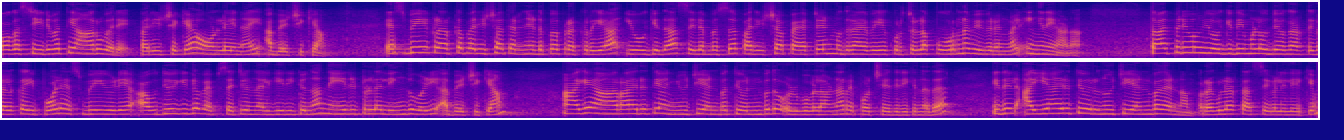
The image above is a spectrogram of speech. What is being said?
ഓഗസ്റ്റ് ഇരുപത്തി ആറ് വരെ പരീക്ഷയ്ക്ക് ഓൺലൈനായി അപേക്ഷിക്കാം. എസ് ബി ഐ ക്ലർക്ക് പരീക്ഷാ തെരഞ്ഞെടുപ്പ് പ്രക്രിയ യോഗ്യത സിലബസ് പരീക്ഷാ പാറ്റേൺ മുതലായവയെക്കുറിച്ചുള്ള പൂർണ വിവരങ്ങൾ ഇങ്ങനെയാണ്. താല്പര്യവും യോഗ്യതയുമുള്ള ഉദ്യോഗാർത്ഥികൾക്ക് ഇപ്പോൾ എസ് ബി ഐയുടെ ഔദ്യോഗിക വെബ്സൈറ്റിൽ നൽകിയിരിക്കുന്ന നേരിട്ടുള്ള ലിങ്ക് വഴി അപേക്ഷിക്കാം. ആകെ ആറായിരത്തി അഞ്ഞൂറ്റി എൺപത്തി ഒൻപത് ഒഴിവുകളാണ് റിപ്പോർട്ട് ചെയ്തിരിക്കുന്നത്. ഇതിൽ അയ്യായിരത്തി ഒരുന്നൂറ്റി എൺപത് എണ്ണം റെഗുലർ തസ്തികളിലേക്കും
